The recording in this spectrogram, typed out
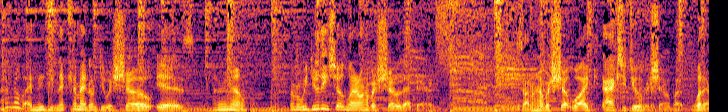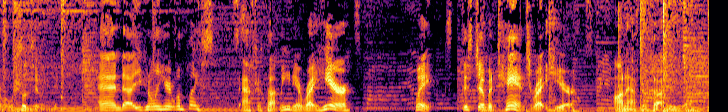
I don't know. I mean, next time I don't do a show is I don't know. Remember, we do these shows when I don't have a show that day. So I don't have a show. Well, I, I actually do have a show, but whatever. We're still doing it. And uh, you can only hear it one place. It's Afterthought Media right here. Wait, this Joe Betance right here on Afterthought Media.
